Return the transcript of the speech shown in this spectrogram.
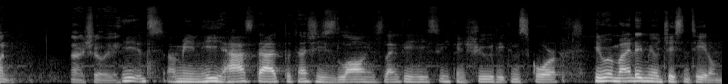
one, actually. He, it's, I mean, he has that potential. He's long, he's lengthy, he's, he can shoot, he can score. He reminded me of Jayson Tatum.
